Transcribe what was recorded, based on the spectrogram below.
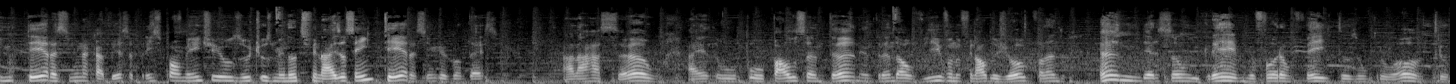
inteira, assim, na cabeça, principalmente os últimos minutos finais, eu sei inteira, assim, o que acontece. A narração, aí o, o Paulo Santana entrando ao vivo no final do jogo, falando Anderson e Grêmio foram feitos um pro outro.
